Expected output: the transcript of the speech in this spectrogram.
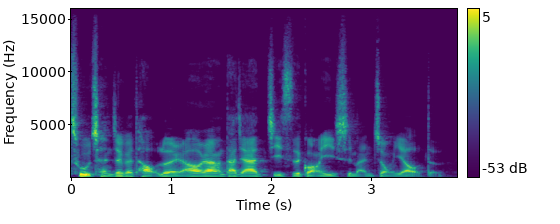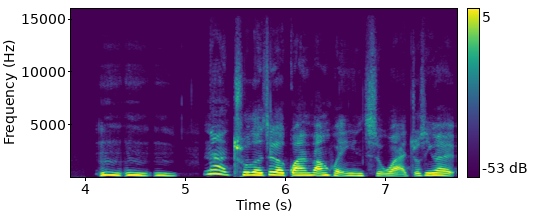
促成这个讨论，然后让大家集思广益是蛮重要的。嗯嗯嗯。那除了这个官方回应之外，就是因为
